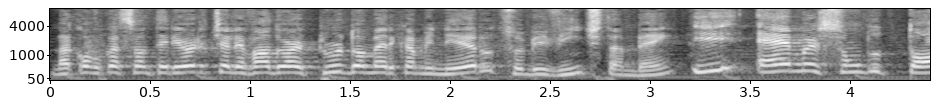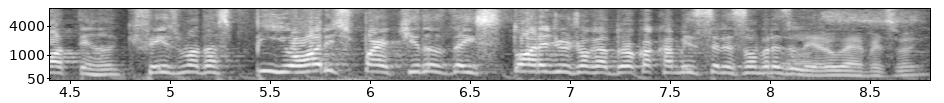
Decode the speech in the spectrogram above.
Na convocação anterior, ele tinha levado o Arthur do América Mineiro, sub-20 também. E Emerson do Tottenham, que fez uma das piores partidas da história de um jogador com a camisa de seleção brasileira, o Emerson. hein?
